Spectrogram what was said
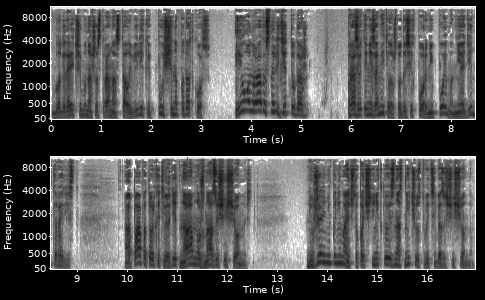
благодаря чему наша страна стала великой, пущено под откос. И он радостно летит туда же. Разве ты не заметила, что до сих пор не пойман ни один террорист? А папа только твердит, нам нужна защищенность. Неужели не понимает, что почти никто из нас не чувствует себя защищенным?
